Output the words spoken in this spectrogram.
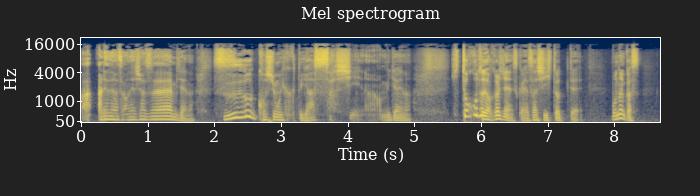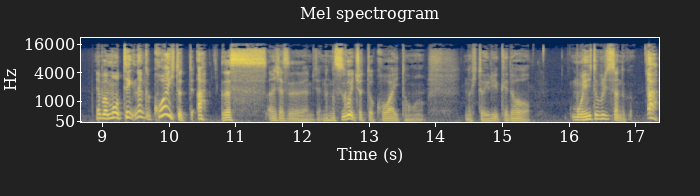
あ、ありがとうございます、お願いしますみたいな。すごい腰も低くて優しいなみたいな。一言でわかるじゃないですか、優しい人って。もうなんか、やっぱもうて、なんか怖い人って、あ、うざっす、お願いします、みたいな。なんかすごいちょっと怖いトーンの人いるけど、もうエイトブリッジさんとか、あ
